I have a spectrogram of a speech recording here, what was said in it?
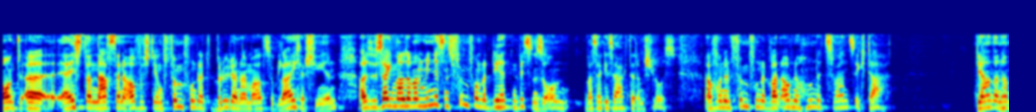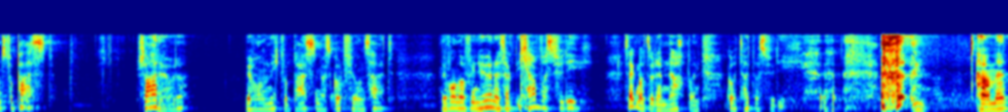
Und äh, er ist dann nach seiner Auferstehung 500 Brüdern einmal zugleich erschienen. Also sage ich mal, da waren mindestens 500, die hätten wissen sollen, was er gesagt hat am Schluss. Aber von den 500 waren auch nur 120 da. Die anderen haben es verpasst. Schade, oder? Wir wollen nicht verpassen, was Gott für uns hat. Wir wollen auf ihn hören. Er sagt, ich habe was für dich. Sag mal zu deinem Nachbarn, Gott hat was für dich. Amen.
